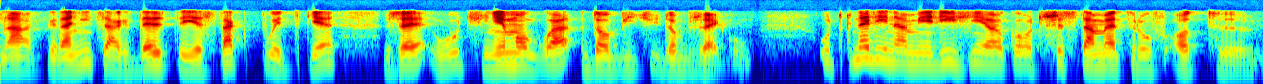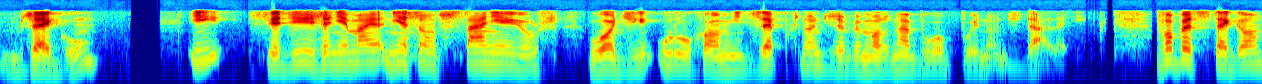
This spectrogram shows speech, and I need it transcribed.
na granicach delty jest tak płytkie, że łódź nie mogła dobić do brzegu. Utknęli na mieliźnie około 300 metrów od brzegu i stwierdzili, że nie, ma, nie są w stanie już łodzi uruchomić, zepchnąć, żeby można było płynąć dalej. Wobec tego,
